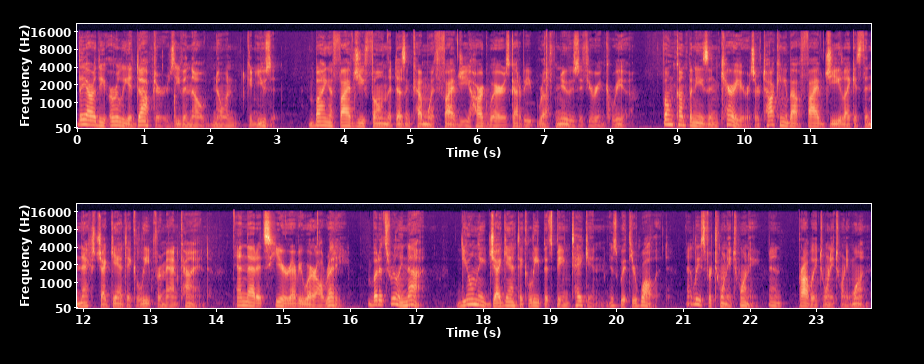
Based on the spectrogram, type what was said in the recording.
They are the early adopters even though no one can use it. Buying a 5G phone that doesn't come with 5G hardware has got to be rough news if you're in Korea. Phone companies and carriers are talking about 5G like it's the next gigantic leap for mankind, and that it's here everywhere already. But it's really not. The only gigantic leap that's being taken is with your wallet, at least for 2020, and probably 2021.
